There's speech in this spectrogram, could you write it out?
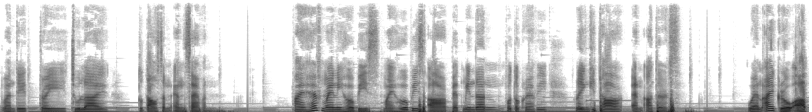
23 July 2007. I have many hobbies. My hobbies are badminton, photography, playing guitar, and others. When I grow up,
